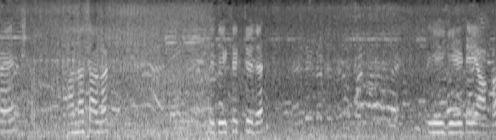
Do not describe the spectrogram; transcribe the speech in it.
हैं अना सागर ये देख सकते हो इधर। ये गेट है यहाँ का।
